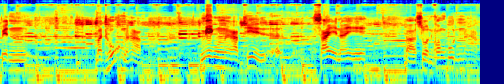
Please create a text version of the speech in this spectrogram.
เป็นบรรทุกนะครับ เม่งนะครับที่ใส่ในส่วนกองบุญนะครับ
